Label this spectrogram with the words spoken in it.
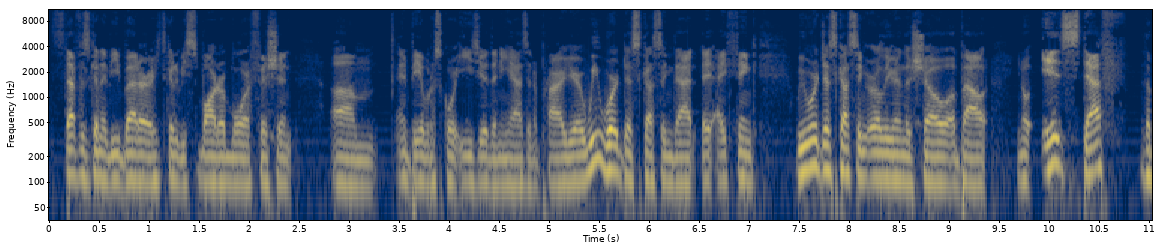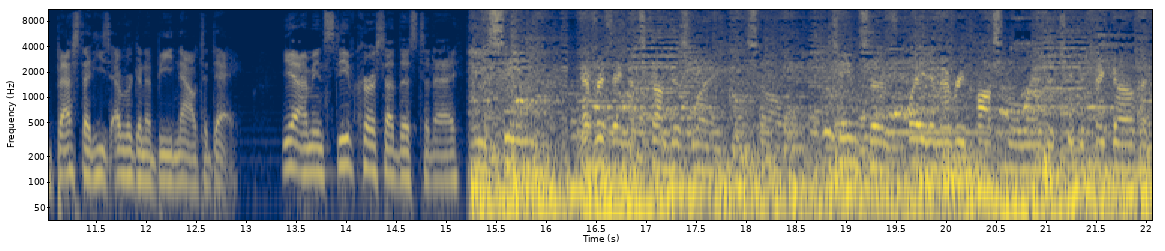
Steph is going to be better. He's going to be smarter, more efficient, um, and be able to score easier than he has in a prior year. We were discussing that. I, I think we were discussing earlier in the show about you know is Steph the best that he's ever going to be now today? yeah. I mean, Steve Kerr said this today. He's seen everything that's come his way. So teams have played him every possible way that you could think of, and,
